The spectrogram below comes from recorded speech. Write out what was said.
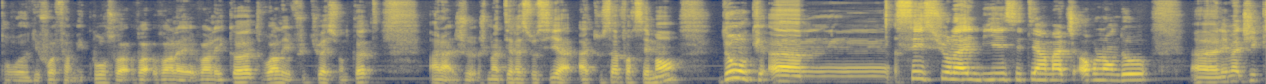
pour euh, des fois faire mes courses, voir, les, cotes, voir les fluctuations de cotes. Voilà, je, m'intéresse aussi à, tout ça forcément. Donc, c'est sur la NBA, c'était un match Orlando, les Magics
